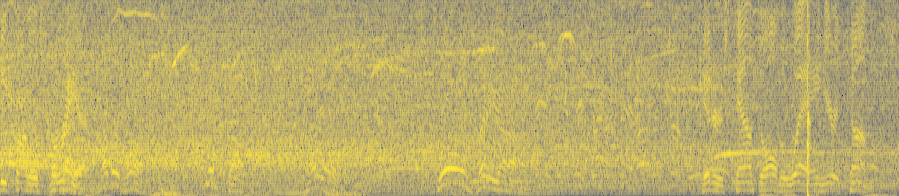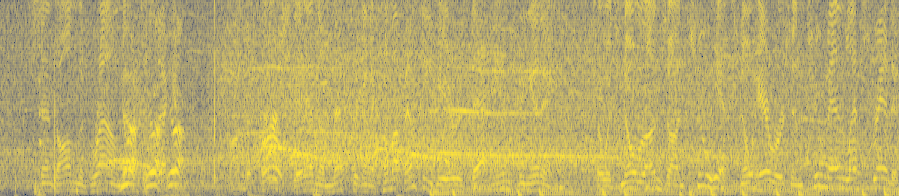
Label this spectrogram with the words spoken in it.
Be Carlos Correa. Number one. Shortstop. Carlos Correa. Hitters count all the way. Here it comes. Sent on the ground You're out up, to you're up, second. you're up. On the first, and the Mets are going to come up empty here as that ends the inning. So it's no runs on two hits, no errors, and two men left stranded.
